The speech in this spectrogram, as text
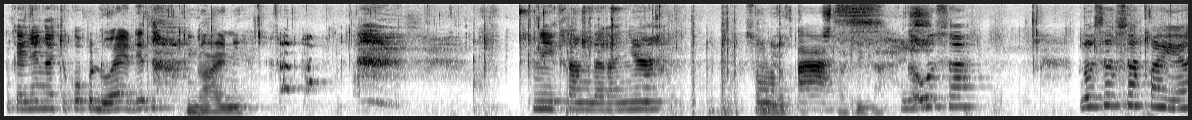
Kayaknya nggak cukup berdua ya, Dit. Enggak ini. Nih kerang darahnya langsung lepas. Nggak usah, nggak usah usah apa ya.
